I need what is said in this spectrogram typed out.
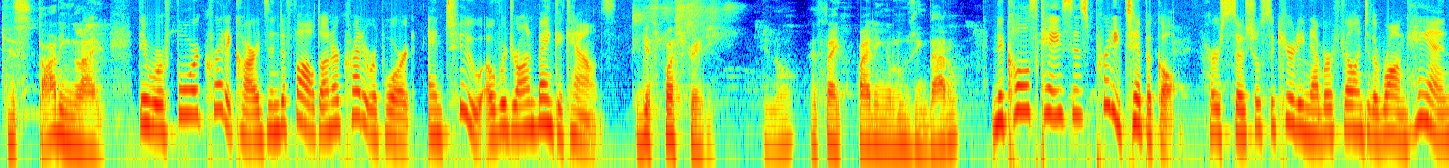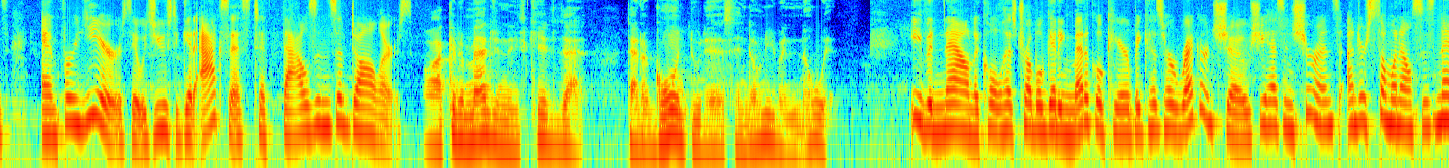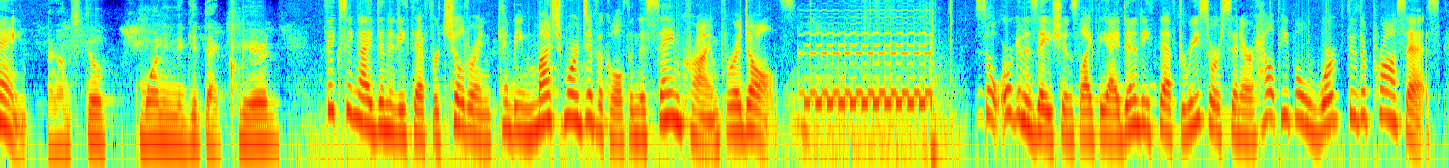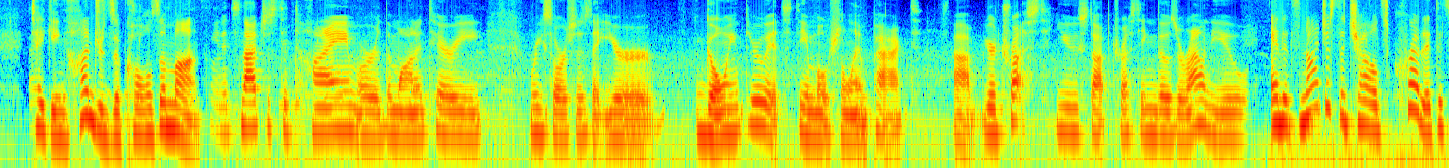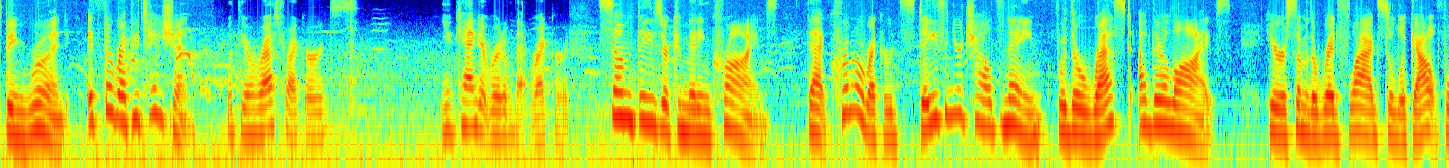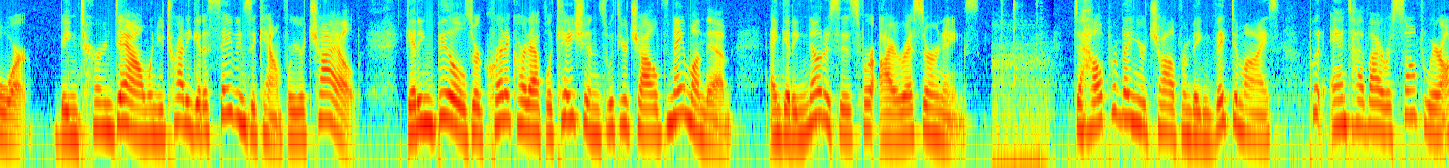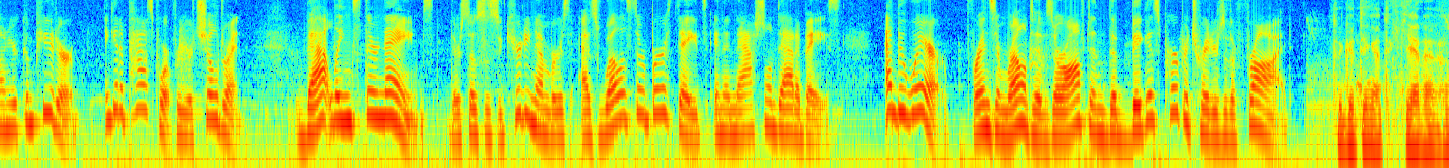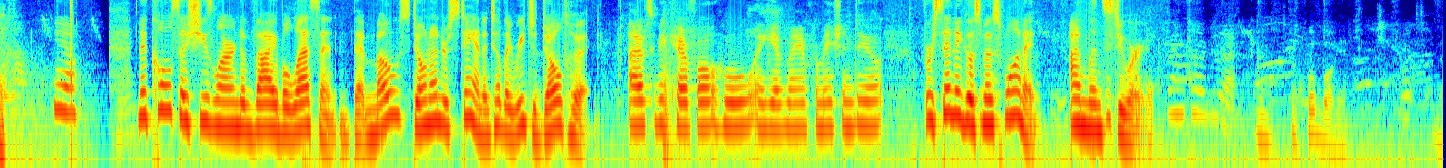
just starting life. There were four credit cards in default on her credit report and two overdrawn bank accounts. It gets frustrating, you know? It's like fighting a losing battle. Nicole's case is pretty typical. Her social security number fell into the wrong hands, and for years it was used to get access to thousands of dollars. I could imagine these kids that, that are going through this and don't even know it. Even now, Nicole has trouble getting medical care because her records show she has insurance under someone else's name. And I'm still wanting to get that cleared. Fixing identity theft for children can be much more difficult than the same crime for adults. So, organizations like the Identity Theft Resource Center help people work through the process, taking hundreds of calls a month. And it's not just the time or the monetary resources that you're going through, it's the emotional impact, um, your trust. You stop trusting those around you. And it's not just the child's credit that's being ruined, it's their reputation. With the arrest records, you can't get rid of that record. Some thieves are committing crimes that criminal record stays in your child's name for the rest of their lives. Here are some of the red flags to look out for being turned down when you try to get a savings account for your child, getting bills or credit card applications with your child's name on them, and getting notices for IRS earnings. To help prevent your child from being victimized, put antivirus software on your computer and get a passport for your children. That links their names, their social security numbers, as well as their birth dates in a national database. And beware, friends and relatives are often the biggest perpetrators of the fraud. It's a good thing I took care of that, huh? Yeah. Nicole says she's learned a valuable lesson that most don't understand until they reach adulthood. I have to be careful who I give my information to. For San Diego's Most Wanted, I'm Lynn Stewart. football game.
